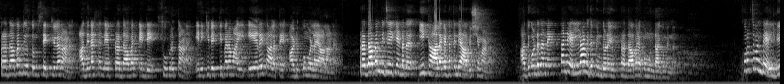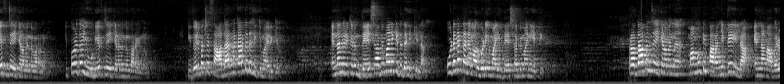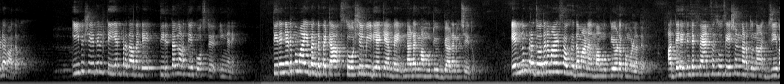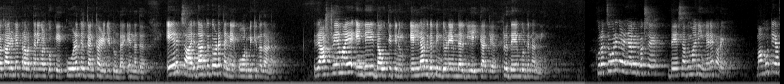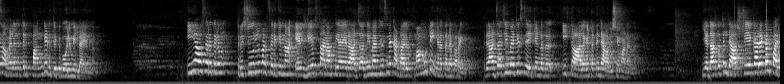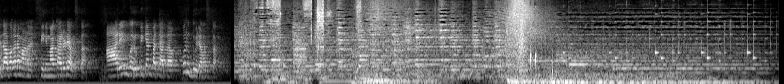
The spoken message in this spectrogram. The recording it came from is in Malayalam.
പ്രതാപൻ തീർത്തും സെക്യുലർ ആണ് അതിനാൽ തന്നെ പ്രതാപൻ എന്റെ സുഹൃത്താണ്. എനിക്ക് വ്യക്തിപരമായി ഏറെ കാലത്തെ അടുപ്പമുള്ളയാളാണ്. പ്രതാപൻ വിജയിക്കേണ്ടത് ഈ കാലഘട്ടത്തിന്റെ ആവശ്യമാണ്. അതുകൊണ്ട് തന്നെ തന്റെ എല്ലാവിധ പിന്തുണയും പ്രതാപനൊപ്പം ഉണ്ടാകുമെന്ന്. കുറച്ചു മുൻപ് എൽ ഡി എഫ് ജയിക്കണമെന്ന് പറഞ്ഞു. ഇപ്പോഴത്തെ യു ഡി എഫ് ജയിക്കണമെന്നും പറയുന്നു. ഇതൊരു പക്ഷെ സാധാരണക്കാർക്ക് ദഹിക്കുമായിരിക്കും. എന്നാൽ ഒരിക്കലും ദേശാഭിമാനിക്ക് ഇത് ദഹിക്കില്ല. ഉടനെ തന്നെ മറുപടിയുമായി ദേശാഭിമാനി എത്തി. പ്രതാപം ജയിക്കണമെന്ന് മമ്മൂട്ടി പറഞ്ഞിട്ടേയില്ല എന്നാണ് അവരുടെ വാദം. ഈ വിഷയത്തിൽ ടി എൻ പ്രതാപന്റെ തിരുത്തൽ നടത്തിയ പോസ്റ്റ് ഇങ്ങനെ. തിരഞ്ഞെടുപ്പുമായി ബന്ധപ്പെട്ട സോഷ്യൽ മീഡിയ ക്യാമ്പയിൻ നടൻ മമ്മൂട്ടി ഉദ്ഘാടനം ചെയ്തു. എന്നും പ്രചോദനമായ സൗഹൃദമാണ് മമ്മൂക്കിയോടൊപ്പമുള്ളത്. അദ്ദേഹത്തിന്റെ ഫാൻസ് അസോസിയേഷൻ നടത്തുന്ന ജീവകാരുണ്യ പ്രവർത്തനങ്ങൾക്കൊക്കെ കൂടെ നിൽക്കാൻ കഴിഞ്ഞിട്ടുണ്ട് എന്നത് ഏറെ ചാരിതാർത്ഥ്യത്തോടെ തന്നെ ഓർമ്മിക്കുന്നതാണ്. രാഷ്ട്രീയമായ എന്റെ ഈ ദൗത്യത്തിനും എല്ലാവിധ പിന്തുണയും നൽകിയ ഇക്കാക്ക് ഹൃദയം കൊണ്ട് നന്ദി. കുറച്ചുകൂടി കഴിഞ്ഞാൽ ഒരു പക്ഷേ ദേശാഭിമാനി ഇങ്ങനെ പറയും മമ്മൂട്ടി ആ സമ്മേളനത്തിൽ പങ്കെടുത്തിട്ട് പോലുമില്ല എന്ന്. ഈ അവസരത്തിലും തൃശൂരിൽ മത്സരിക്കുന്ന എൽ ഡി എഫ് സ്ഥാനാർത്ഥിയായ രാജാജി മാത്യൂസിനെ കണ്ടാലും മമ്മൂട്ടി ഇങ്ങനെ തന്നെ പറയും. രാജാജി മാത്യൂസ് ജയിക്കേണ്ടത് ഈ കാലഘട്ടത്തിന്റെ ആവശ്യമാണെന്ന്. യഥാർത്ഥത്തിൽ രാഷ്ട്രീയക്കാരെക്കാൾ പരിതാപകരമാണ് സിനിമാക്കാരുടെ അവസ്ഥ. ആരെയും വെറുപ്പിക്കാൻ പറ്റാത്ത ഒരു ദുരവസ്ഥ.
